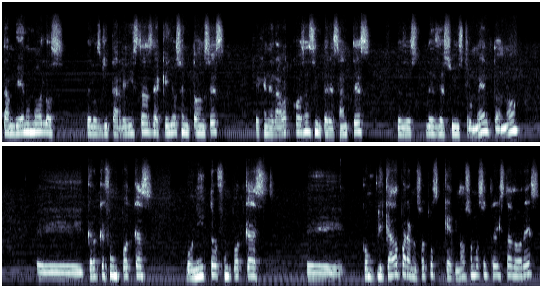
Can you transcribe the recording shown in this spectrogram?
también uno de los, de los guitarristas de aquellos entonces que generaba cosas interesantes desde, desde su instrumento, ¿no? Eh, creo que fue un podcast bonito, fue un podcast eh, complicado para nosotros que no somos entrevistadores,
